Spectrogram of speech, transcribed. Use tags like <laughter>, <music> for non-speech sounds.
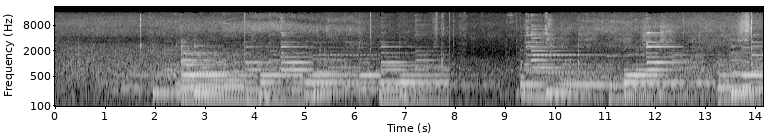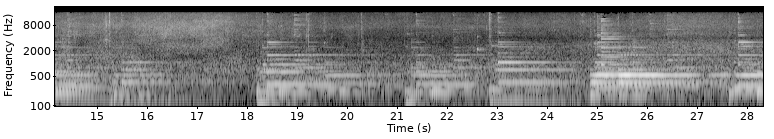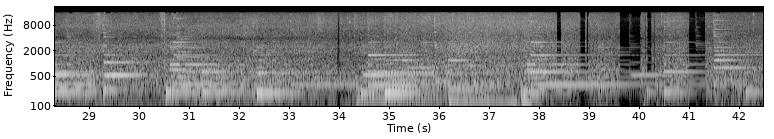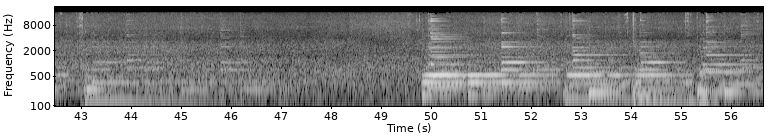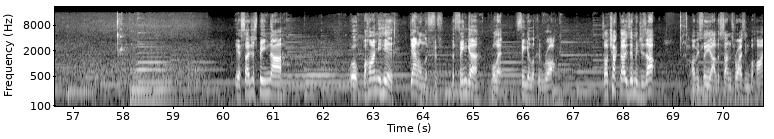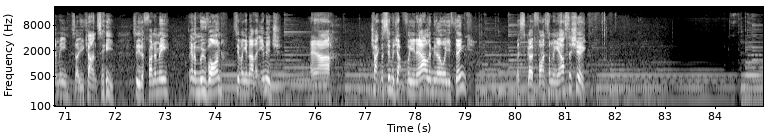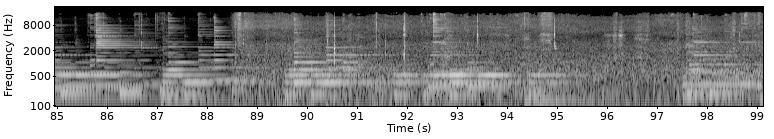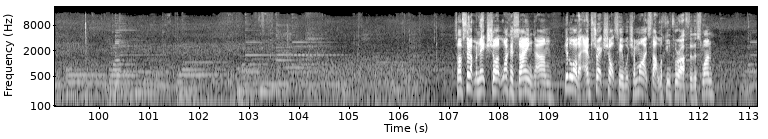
Yes, I've just been, uh, well, behind me here, down on the, the finger, or that finger looking rock. So I'll chuck those images up. Obviously uh, the sun's rising behind me, so you can't <laughs> see, see the front of me. I'm gonna move on, see if I can get another image, and uh, chuck this image up for you now. Let me know what you think. Let's go find something else to shoot. So I've set up my next shot. Like I was saying, um, get a lot of abstract shots here, which I might start looking for after this one.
